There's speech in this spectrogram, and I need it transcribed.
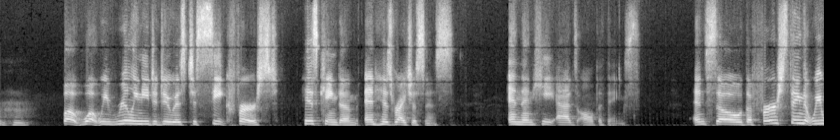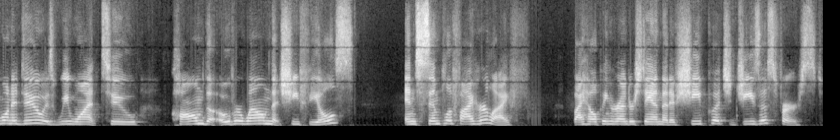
Mm-hmm. But what we really need to do is to seek first his kingdom and his righteousness. And then he adds all the things. And so the first thing that we want to do is we want to calm the overwhelm that she feels and simplify her life by helping her understand that if she puts Jesus first,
